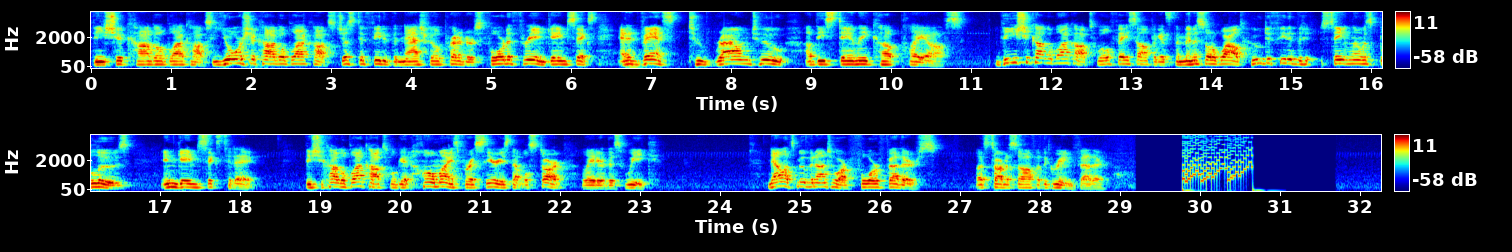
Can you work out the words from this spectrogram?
The Chicago Blackhawks, your Chicago Blackhawks, just defeated the Nashville Predators 4 3 in Game 6 and advanced to round 2 of the Stanley Cup playoffs. The Chicago Blackhawks will face off against the Minnesota Wild, who defeated the St. Louis Blues in Game 6 today. The Chicago Blackhawks will get home ice for a series that will start later this week. Now let's move it on to our four feathers. Let's start us off with the green feather.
